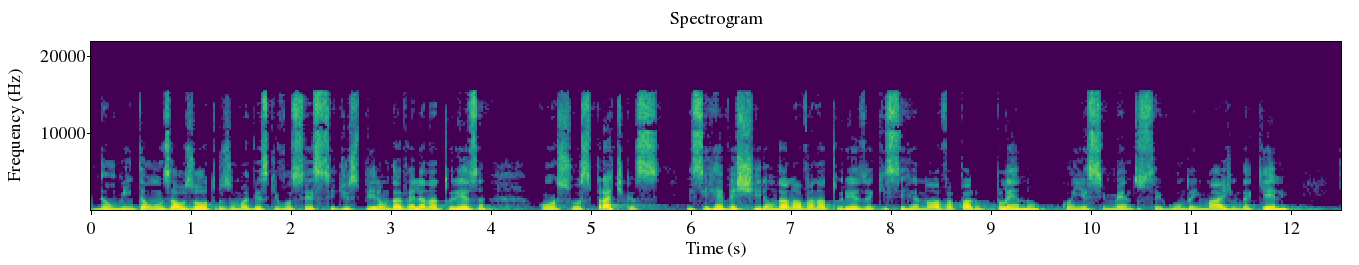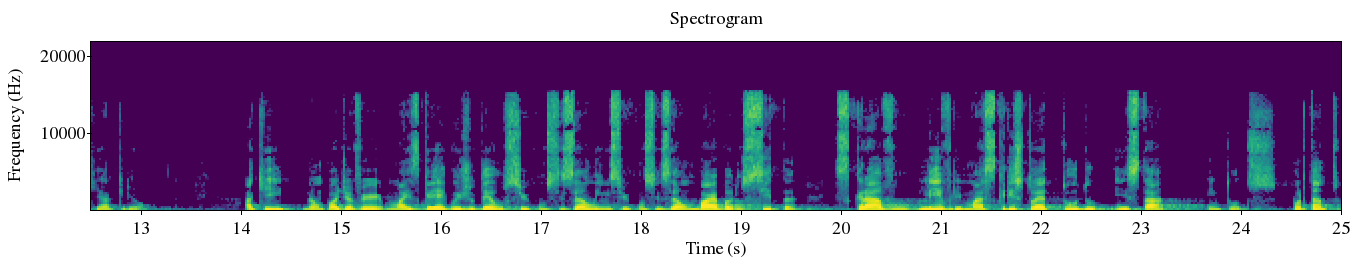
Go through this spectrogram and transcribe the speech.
Não mintam uns aos outros, uma vez que vocês se despiram da velha natureza com as suas práticas e se revestiram da nova natureza que se renova para o pleno conhecimento segundo a imagem daquele que a criou. Aqui não pode haver mais grego e judeu, circuncisão e incircuncisão, bárbaro, cita, escravo, livre, mas Cristo é tudo e está em todos. Portanto,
